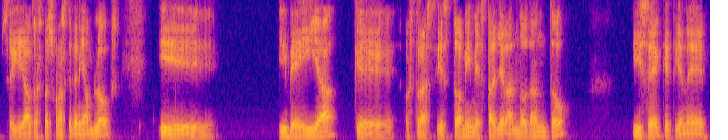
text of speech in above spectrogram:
seguía a otras personas que tenían blogs y, y veía que, ostras, si esto a mí me está llegando tanto y sé que tiene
